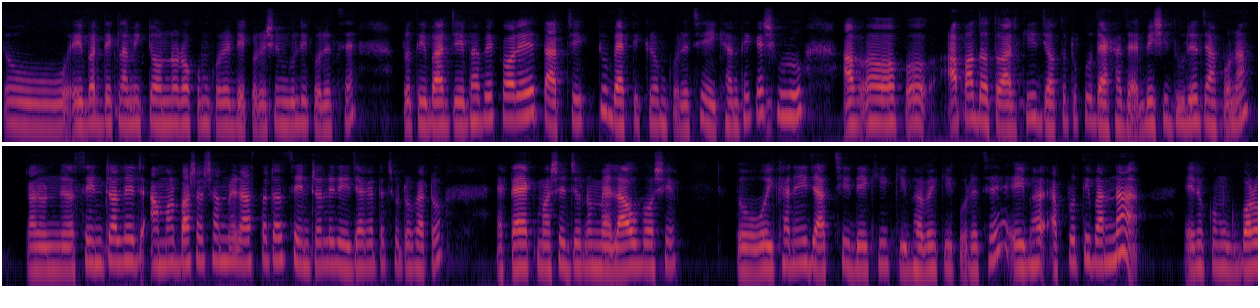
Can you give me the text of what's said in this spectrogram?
তো এবার দেখলাম একটু অন্যরকম করে ডেকোরেশনগুলি করেছে। প্রতিবার যেভাবে করে, তার চেয়ে একটু ব্যতিক্রম করেছে। এইখান থেকে শুরু আপ- আপ- আপাতত আর কি, যতটুকু দেখা যায়। বেশি দূরে যাব না। কারণ সেন্ট্রালের আমার বাসার সামনে রাস্তাটা সেন্ট্রালের এই জায়গাটা ছোটোখাটো। একটা এক মাসের জন্য মেলাও বসে। তো ওইখানেই যাচ্ছি, দেখি কীভাবে কি করেছে। এইভাবে প্রতিবার না এরকম বড়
